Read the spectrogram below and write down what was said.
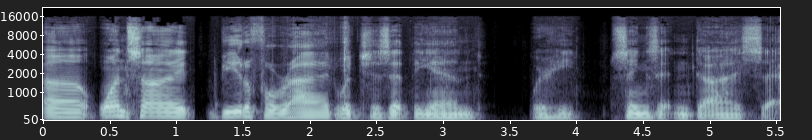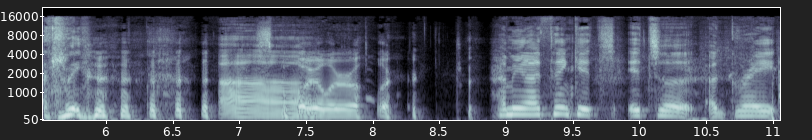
uh, one song, "Beautiful Ride," which is at the end where he sings it and dies sadly. uh, Spoiler alert. I mean, I think it's it's a, a great,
